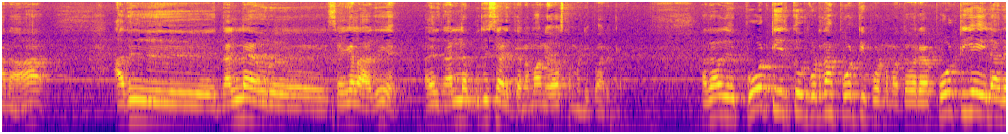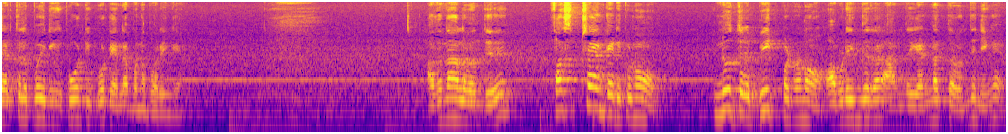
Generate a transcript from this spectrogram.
ஆனால் அது நல்ல ஒரு செயலாது அது நல்ல புத்திசாலித்தனமான யோசனை பண்ணி பாருங்க. அதாவது போட்டி இருக்கும் கூட தான் போட்டி போடணுமே தவிர போட்டியே இல்லாத இடத்துல போய் நீங்கள் போட்டி போட்டு என்ன பண்ண போகிறீங்க அதனால் வந்து ஃபஸ்ட் ரேங்க் எடுக்கணும் இன்னொருத்தரை பீட் பண்ணணும் அப்படிங்கிற அந்த எண்ணத்தை வந்து நீங்கள்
